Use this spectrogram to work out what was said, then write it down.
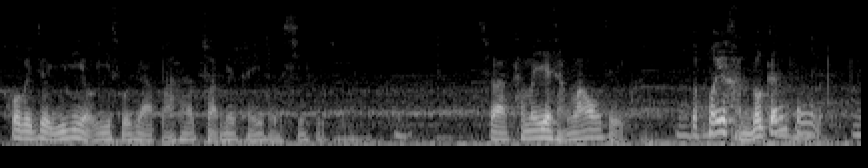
后面就一定有艺术家把它转变成一种形式主义，是吧？他们也想捞这一块，会有很多跟风的。嗯。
